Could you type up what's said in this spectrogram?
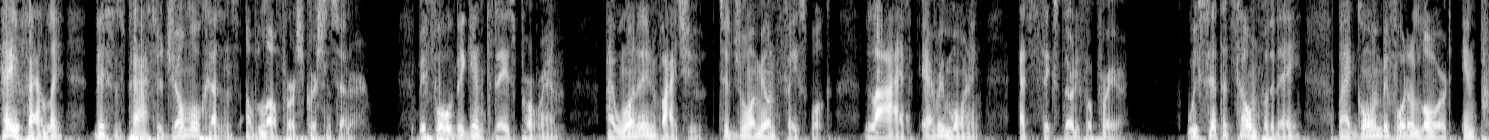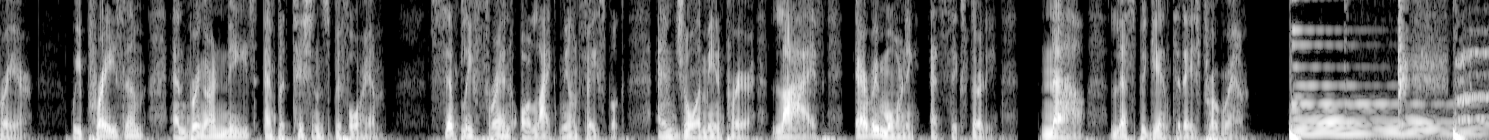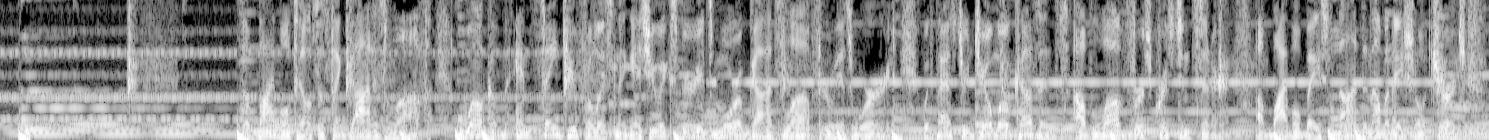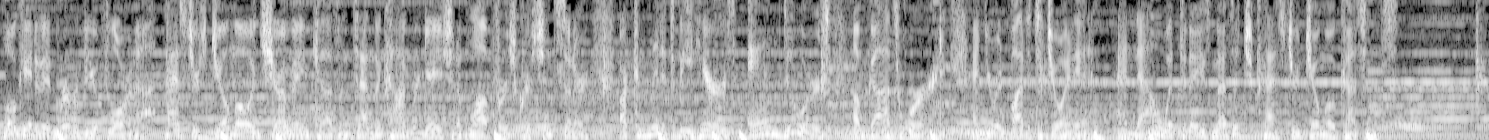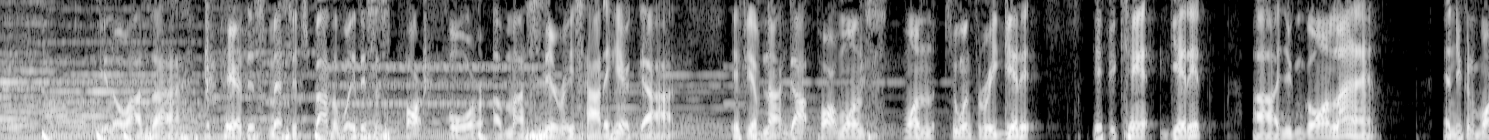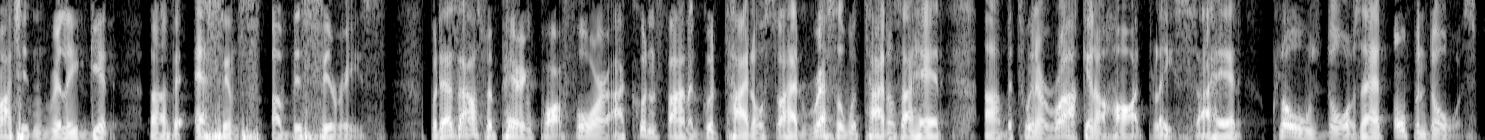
Hey, family, this is Pastor Jomo Cousins of Love First Christian Center. Before we begin today's program, I want to invite you to join me on Facebook live every morning at 6:30 for prayer. We set the tone for the day by going before the Lord in prayer. We praise him and bring our needs and petitions before him. Simply friend or like me on Facebook and join me in prayer live every morning at 6:30. Now, let's begin today's program. The Bible tells us that God is love. Welcome and thank you for listening as you experience more of God's love through His Word with Pastor Jomo Cousins of Love First Christian Center, a Bible based non denominational church located in Riverview, Florida. Pastors Jomo and Charmaine Cousins and the congregation of Love First Christian Center are committed to be hearers and doers of God's Word, and you're invited to join in. And now, with today's message, Pastor Jomo Cousins. You know, as I prepare this message, by the way, this is part four of my series, How to Hear God. If you have not got part one, one, two, and three, get it. If you can't get it, uh, you can go online and you can watch it and really get uh, the essence of this series. But as I was preparing part four, I couldn't find a good title, so I had wrestled with titles. I had uh, between a rock and a hard place. I had closed doors. I had open doors.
